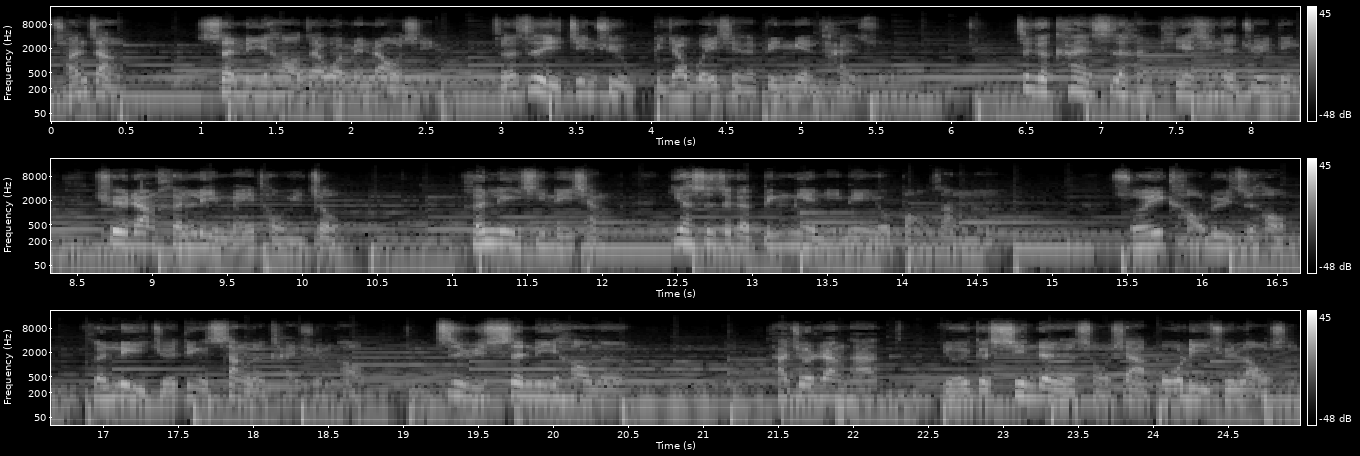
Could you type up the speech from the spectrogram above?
船长胜利号在外面绕行，则自己进去比较危险的冰面探索。这个看似很贴心的决定，却让亨利眉头一皱。亨利心里想。要是这个冰面里面有宝藏呢？所以考虑之后，亨利决定上了凯旋号。至于胜利号呢，他就让他有一个信任的手下波利去绕行。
